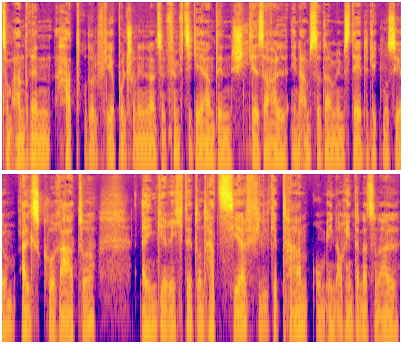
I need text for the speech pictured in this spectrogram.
Zum anderen hat Rudolf Leopold schon in den 1950er Jahren den Schiele-Saal in Amsterdam im Stedelijk Museum als Kurator eingerichtet und hat sehr viel getan, um ihn auch international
